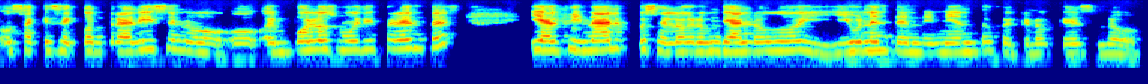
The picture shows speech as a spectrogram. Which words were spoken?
o sea, que se contradicen o, en polos muy diferentes y al final pues se logra un diálogo y, un entendimiento que creo que es lo,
